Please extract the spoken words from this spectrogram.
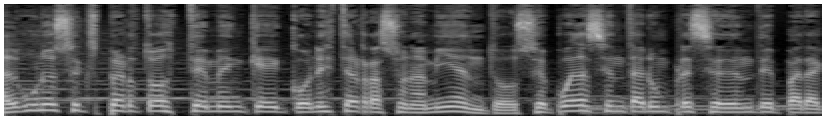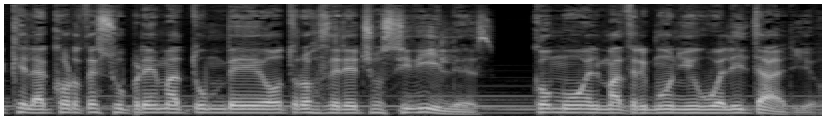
Algunos expertos temen que con este razonamiento se pueda sentar un precedente para que la Corte Suprema tumbe otros derechos civiles, como el matrimonio igualitario.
